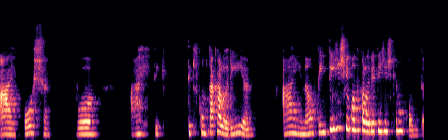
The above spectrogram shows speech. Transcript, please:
ai, poxa, vou, ai, tem que, tem que contar caloria. Ai, não, tem, tem gente que conta caloria, tem gente que não conta.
